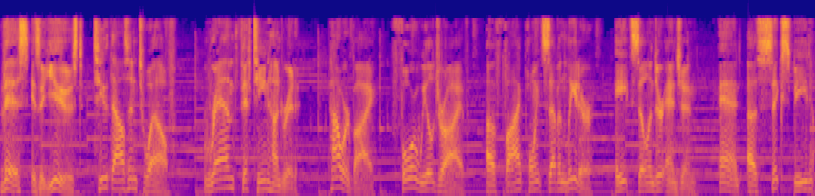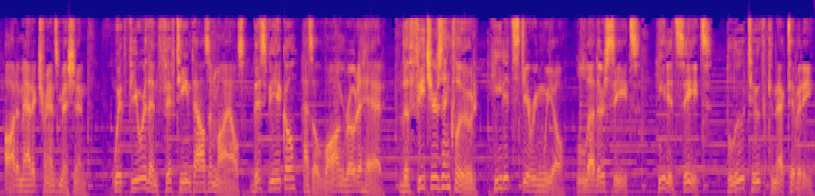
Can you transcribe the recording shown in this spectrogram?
This is a used 2012 Ram 1500 powered by four-wheel drive, a 5.7 liter, eight-cylinder engine, and a six-speed automatic transmission. With fewer than 15,000 miles, this vehicle has a long road ahead. The features include heated steering wheel, leather seats, heated seats, Bluetooth connectivity,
